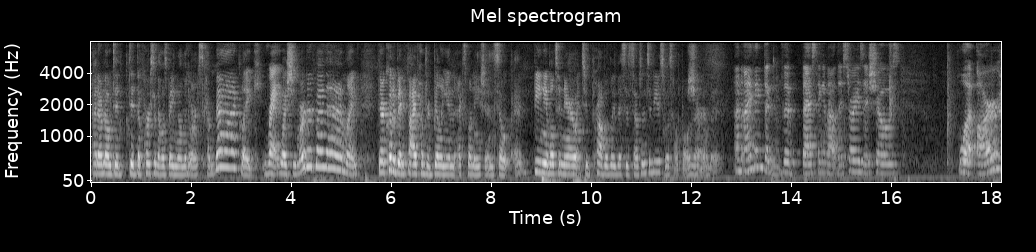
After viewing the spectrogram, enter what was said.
i don't know did did the person that was banging on the doors come back like Right. was she murdered by them like there could have been 500 billion explanations so uh, being able to narrow it to probably this is substance abuse was helpful in that moment And I think the the best thing about this story is it shows what our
